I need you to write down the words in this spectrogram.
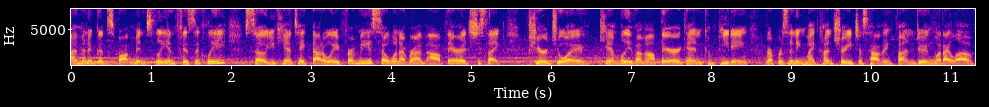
I'm in a good spot mentally and physically. So you can't take that away from me. So whenever I'm out there, it's just like pure joy. Can't believe I'm out there again competing, representing my country, just having fun, doing what I love.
